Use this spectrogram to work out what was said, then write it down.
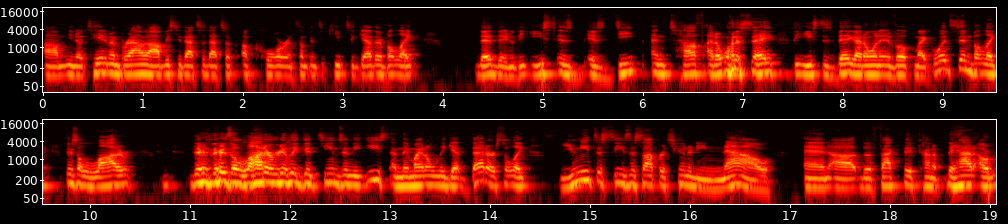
Um, you know, Tatum and Brown, obviously that's a, that's a, a core and something to keep together. But like the, the, the East is is deep and tough. I don't want to say the East is big. I don't want to invoke Mike Woodson, but like there's a lot of there, there's a lot of really good teams in the East, and they might only get better. So like you need to seize this opportunity now. And uh, the fact they've kind of they had a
